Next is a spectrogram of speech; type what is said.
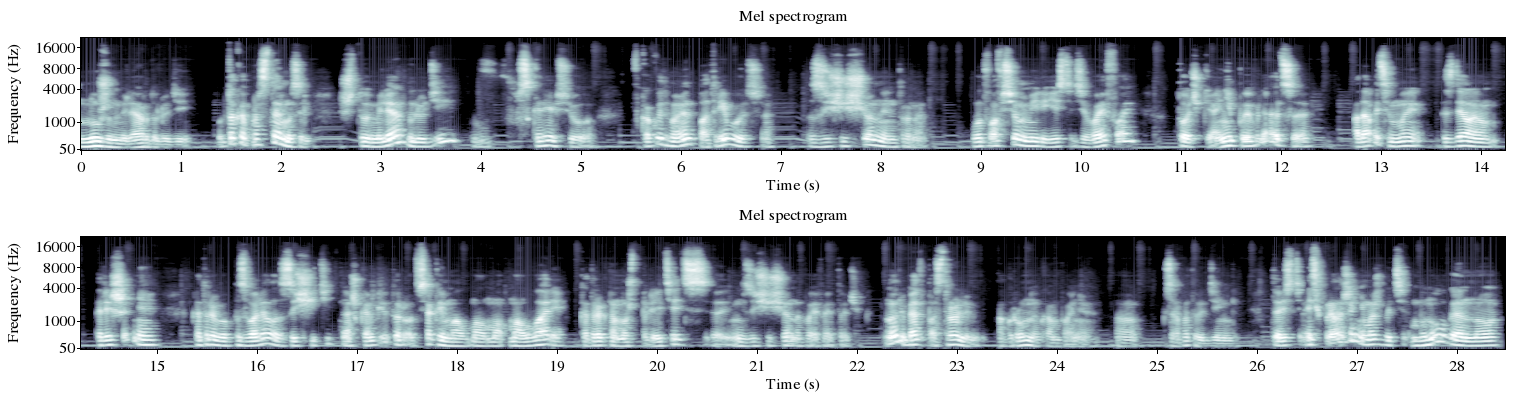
нужен миллиарду людей. Вот такая простая мысль, что миллиарду людей, скорее всего, в какой-то момент потребуется защищенный интернет. Вот во всем мире есть эти Wi-Fi точки, они появляются, а давайте мы сделаем решение, которая бы позволяла защитить наш компьютер от всякой мал мал мал малвари, которая к нам может прилететь с э, незащищенных Wi-Fi точек. Ну, ребята построили огромную компанию, э, зарабатывают деньги. То есть этих приложений может быть много, но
